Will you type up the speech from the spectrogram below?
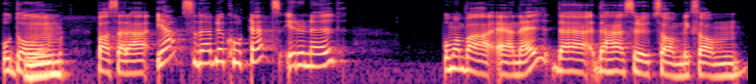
Och de bara såhär, ja, så där blev kortet, är du nöjd? Och man bara, eh, nej, det, det här ser ut som liksom...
